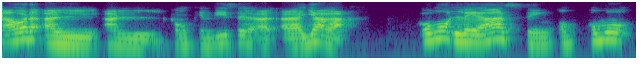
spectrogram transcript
ahora al, al, como quien dice, a, a llaga, ¿cómo le hacen o cómo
